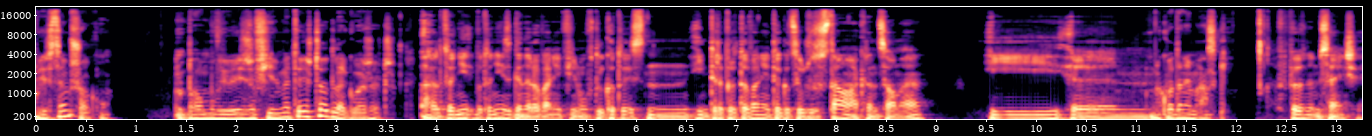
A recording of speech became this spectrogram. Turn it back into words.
Jestem w szoku. Bo mówiłeś, że filmy to jeszcze odległa rzecz. Ale to nie, bo to nie jest generowanie filmów, tylko to jest mm, interpretowanie tego, co już zostało nakręcone i ym, Nakładanie maski. w pewnym sensie.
